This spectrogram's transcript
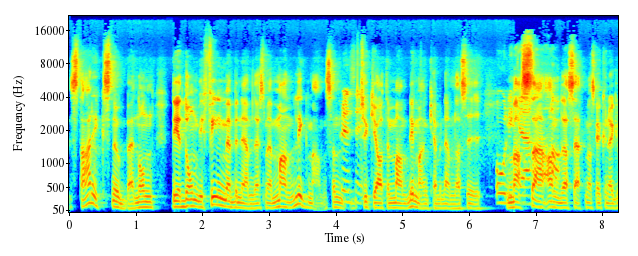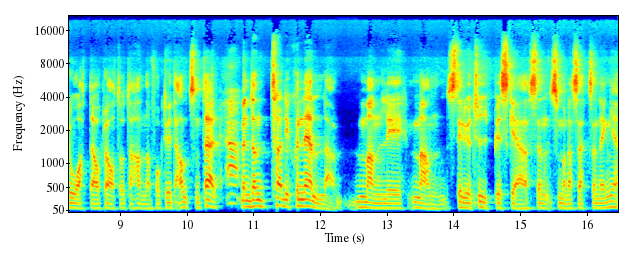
stark snubbe. Någon, det är de i filmen benämner som en manlig man. Sen Precis. tycker jag att en manlig man kan benämnas i Olika, massa ja. andra sätt. Man ska kunna gråta och prata och ta hand om folk. Du vet, allt sånt där. Ja. Men den traditionella manlig man, stereotypiska sen, som man har sett sedan länge.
